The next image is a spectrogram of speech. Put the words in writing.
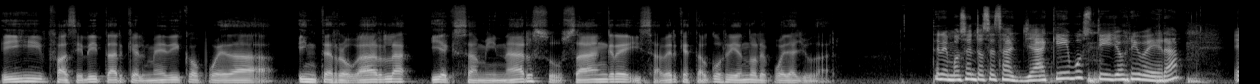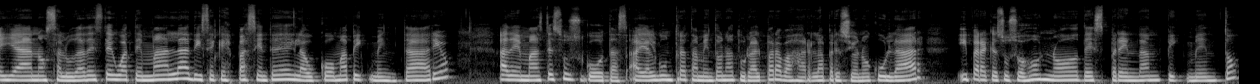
y facilitar que el médico pueda interrogarla y examinar su sangre y saber qué está ocurriendo le puede ayudar. Tenemos entonces a Jackie Bustillo Rivera. Ella nos saluda desde Guatemala, dice que es paciente de glaucoma pigmentario. Además de sus gotas, ¿hay algún tratamiento natural para bajar la presión ocular y para que sus ojos no desprendan pigmento?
